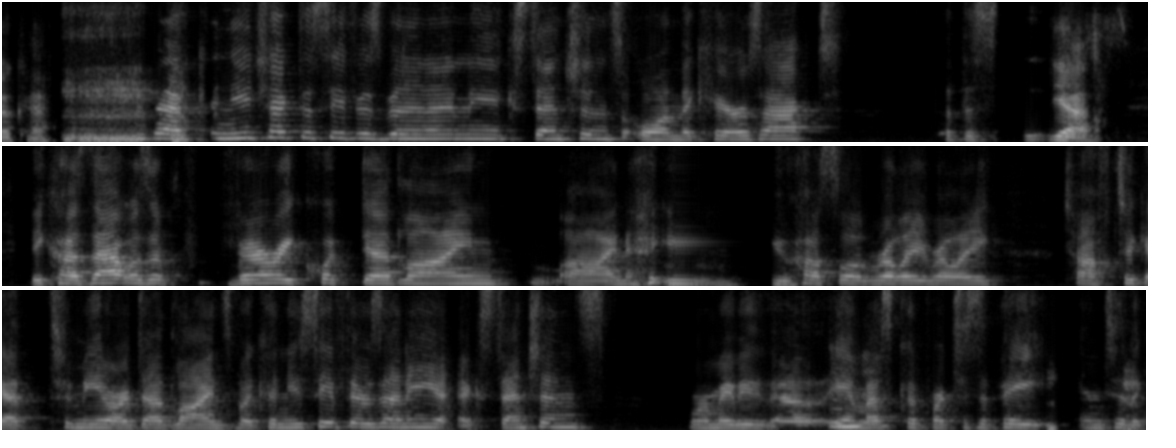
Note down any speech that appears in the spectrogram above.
Okay. Deb, can you check to see if there's been any extensions on the CARES Act? That the Yes. Because that was a very quick deadline. I know you, Mhm. you hustled really, really tough to get to meet our deadlines, but can you see if there's any extensions where maybe the. EMS could participate into the,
